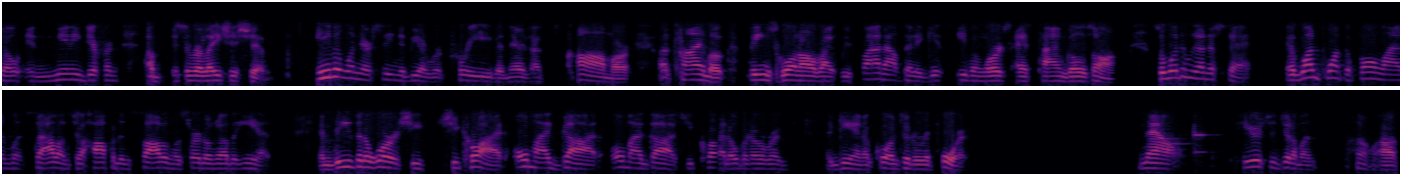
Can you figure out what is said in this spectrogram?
so in many different relationships. Even when there seems to be a reprieve and there's a calm or a time of things going all right, we find out that it gets even worse as time goes on. So, what do we understand? At one point, the phone line went silent until sobbing was heard on the other end. And these are the words she she cried. Oh my God! Oh my God! She cried over and over again, according to the report. Now, here's the gentleman. Oh uh,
